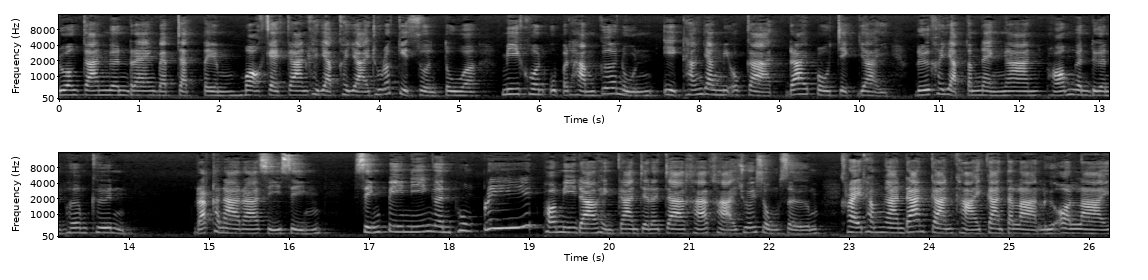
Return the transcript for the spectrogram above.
ดวงการเงินแรงแบบจัดเต็ม เหมาะแก่การขยับขยายธุรกิจส่วนตัว มีคนอุปถัมภ์เกื้อหนุน อีกทั้งยังมีโอกาสได้โปรเจกต์ใหญ่ หรือขยับตำแหน่งงาน พร้อมเงินเดือนเพิ่มขึ้น ลัคนาราศีสิงห์สิงห์ปีนี้เงินพุ่งปรี๊ดเพราะมีดาวแห่งการเจรจาค้าขายช่วยส่งเสริม ใครทำงานด้านการขายการตลาดหรือออนไลน์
